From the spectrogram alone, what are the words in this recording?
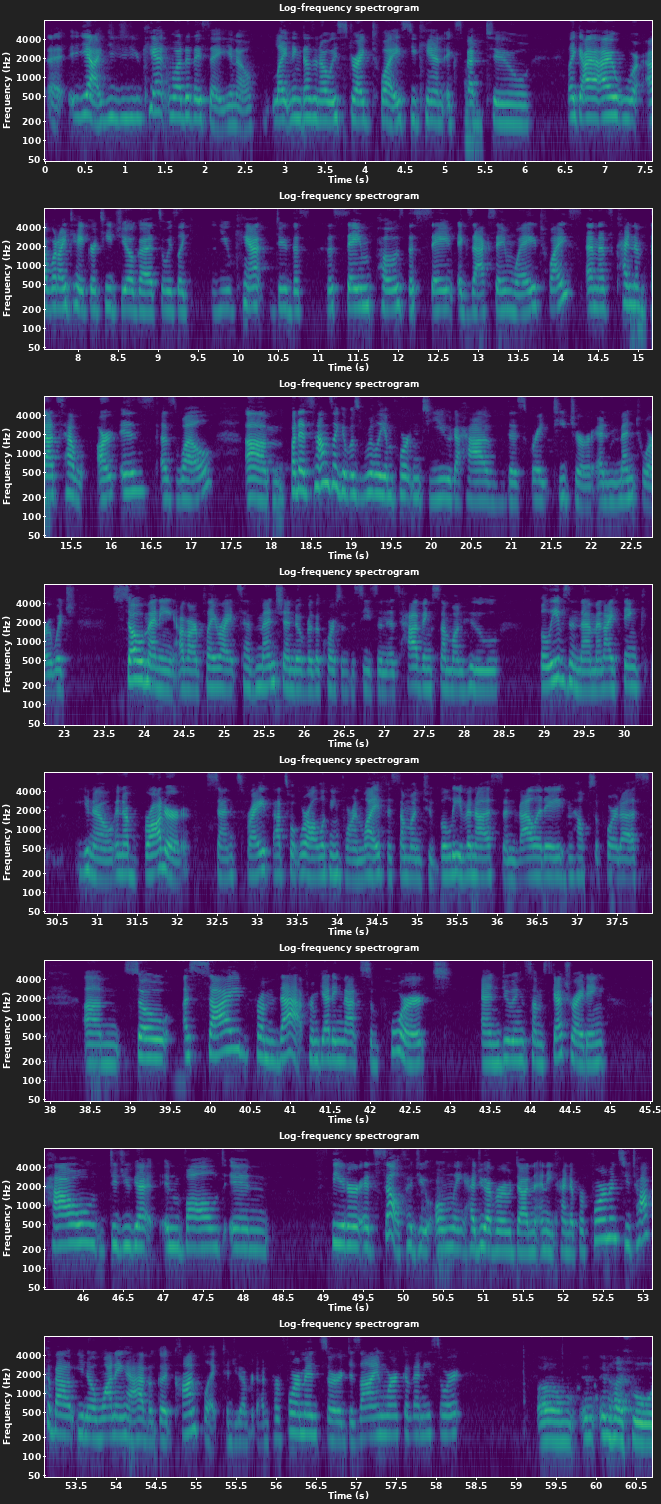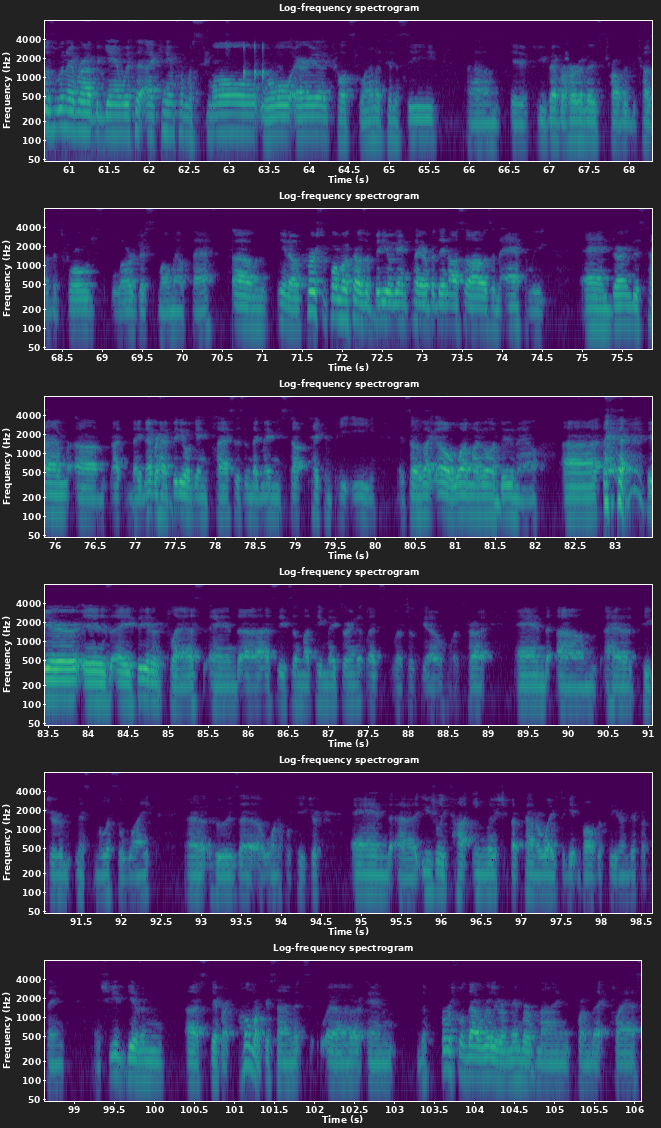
uh, yeah, you, you can't. What do they say? You know, lightning doesn't always strike twice. You can't expect mm-hmm. to, like, I, I when I take or teach yoga, it's always like you can't do this the same pose the same exact same way twice, and it's kind of mm-hmm. that's how art is as well. Um, but it sounds like it was really important to you to have this great teacher and mentor, which so many of our playwrights have mentioned over the course of the season is having someone who believes in them. And I think, you know, in a broader sense, right? That's what we're all looking for in life is someone to believe in us and validate and help support us. Um, so aside from that, from getting that support and doing some sketch writing, how did you get involved in theater itself had you only had you ever done any kind of performance you talk about you know wanting to have a good conflict had you ever done performance or design work of any sort um, in, in high school was whenever I began with it. I came from a small rural area called Celina, Tennessee. Um, if you've ever heard of it, it's probably because of its world's largest smallmouth bass. Um, you know, first and foremost, I was a video game player, but then also I was an athlete. And during this time, um, I, they never had video game classes, and they made me stop taking PE. And so I was like, oh, what am I going to do now? Uh, here is a theater class, and uh, I see some of my teammates are in it. Let's let's just go. Let's try it and um, I had a teacher, Miss Melissa White, uh, who is a, a, wonderful teacher, and uh, usually taught English, but found her ways to get involved with theater and different things. And she had given us different homework assignments, uh, and the first one that I really remember of mine from that class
